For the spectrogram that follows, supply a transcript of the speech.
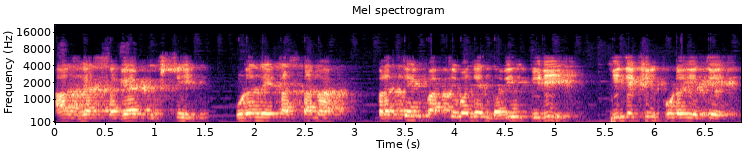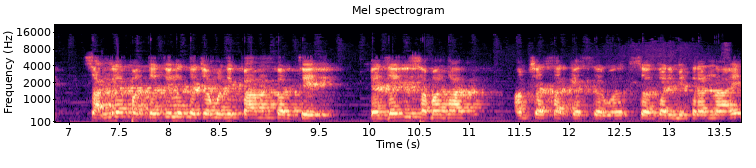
आज ह्या सगळ्या गोष्टी पुढे नेत असताना प्रत्येक बाबतीमध्ये नवीन पिढी ही देखील पुढे येते. चांगल्या पद्धतीनं त्याच्यामध्ये काम करते. याचंही समाधान आमच्यासारख्या सर्व सहकारी मित्रांना आहे.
